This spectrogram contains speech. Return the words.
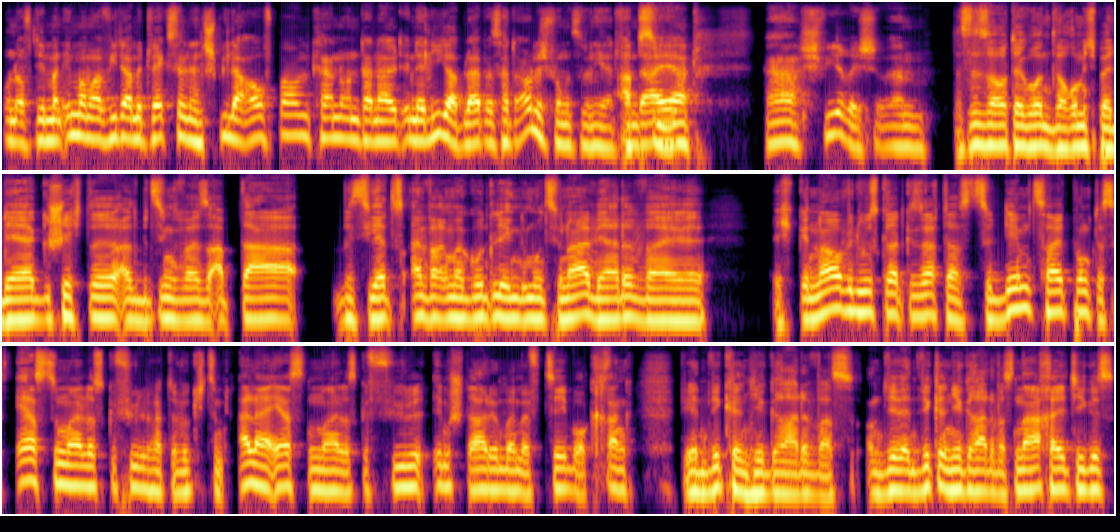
und auf dem man immer mal wieder mit wechselnden Spieler aufbauen kann und dann halt in der Liga bleibt. Das hat auch nicht funktioniert. Von Absolut. daher, ja, schwierig. Ähm. Das ist auch der Grund, warum ich bei der Geschichte, also beziehungsweise ab da bis jetzt einfach immer grundlegend emotional werde, weil ich genau wie du es gerade gesagt hast, zu dem Zeitpunkt das erste Mal das Gefühl hatte, wirklich zum allerersten Mal das Gefühl im Stadion beim FC, boah, krank, wir entwickeln hier gerade was und wir entwickeln hier gerade was Nachhaltiges,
